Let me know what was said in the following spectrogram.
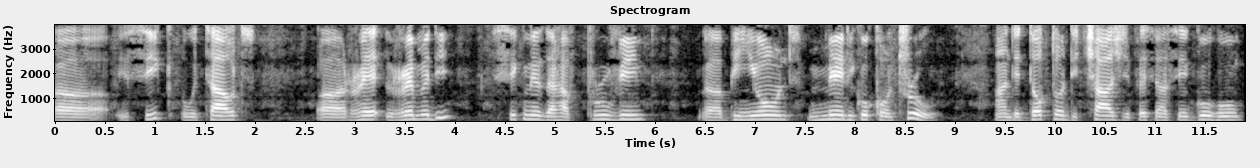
uh, is sick without uh, re remedy, sickness that have proven uh, beyond medical control, and the doctor discharge the person and say, "Go home.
